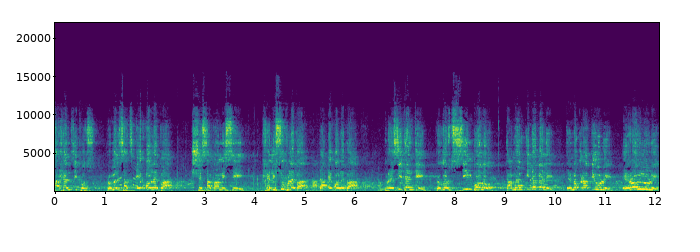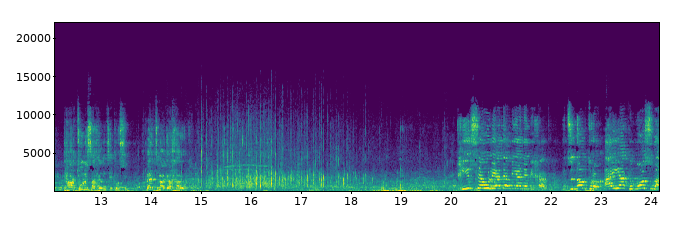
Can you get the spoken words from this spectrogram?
სახელმწიფოს რომელსაც ეყოლება შესაბამისი ხელისუფლება და ეყოლება პრეზიდენტი როგორც სიმბოლო დამოუკიდებელი დემოკრატიული ეროვნული ქართული სახელმწიფოსი ღმერთმა გახაროთ ღირსეული ადამიანები ხართ ვძნობთ რომ აი აქ მოსვლა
